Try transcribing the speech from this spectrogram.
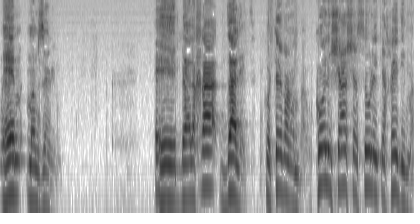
הם ממזרים. אה, בהלכה ד' כותב הרמב"ם, כל אישה שאסור להתייחד עמה,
